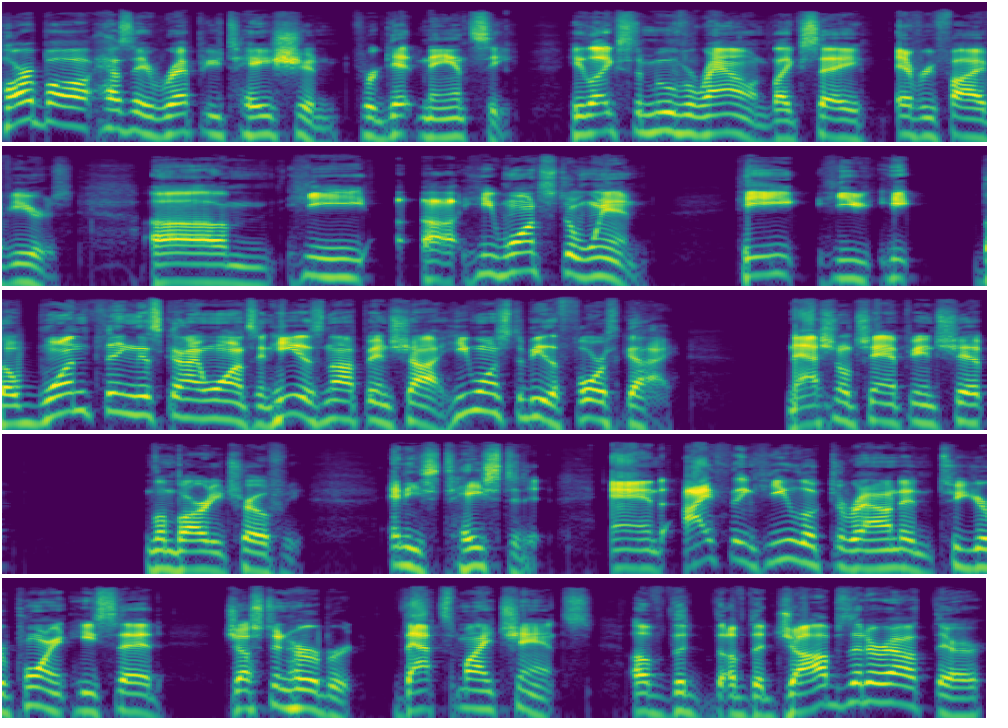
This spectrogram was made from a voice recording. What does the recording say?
Harbaugh has a reputation for getting antsy. He likes to move around, like say every five years. Um, he uh, he wants to win. He he he. The one thing this guy wants, and he has not been shy. He wants to be the fourth guy, national championship, Lombardi Trophy, and he's tasted it. And I think he looked around, and to your point, he said, Justin Herbert, that's my chance of the of the jobs that are out there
